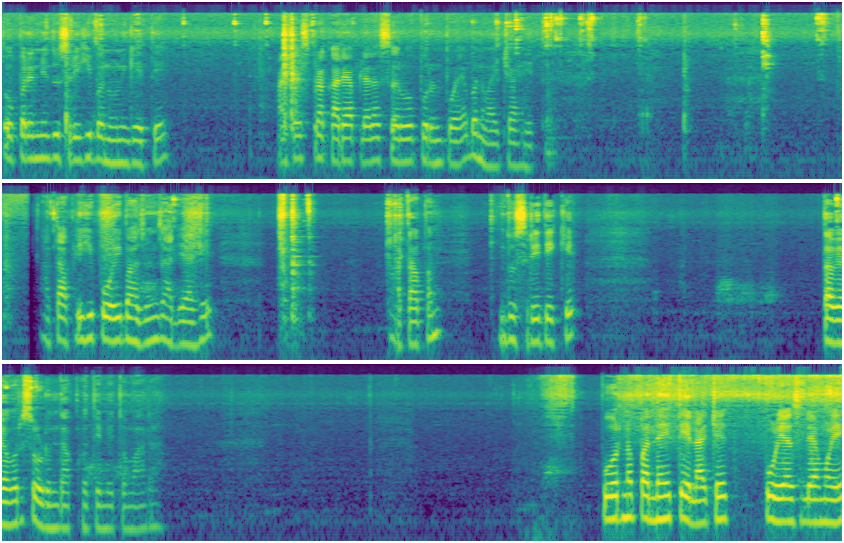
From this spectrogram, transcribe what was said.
तोपर्यंत मी दुसरी ही बनवून घेते. अशाच प्रकारे आपल्याला सर्व पुरणपोळ्या बनवायच्या आहेत. आता आपली ही पोळी भाजून झाली आहे. आता आपण दुसरी देखील तव्यावर सोडून दाखवते मी तुम्हाला. पूर्णपणे तेलाचे पोळी असल्यामुळे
